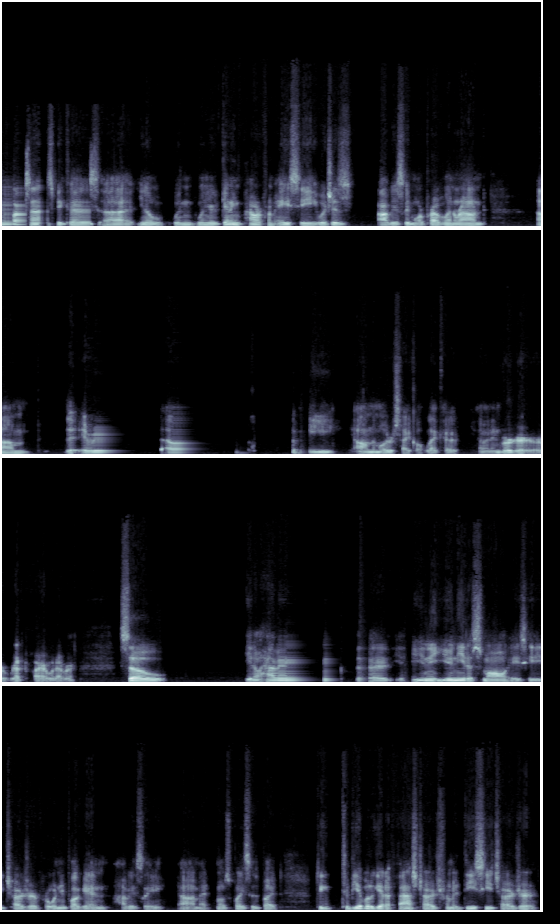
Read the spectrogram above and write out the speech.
makes sense because uh, you know when when you're getting power from AC, which is obviously more prevalent around um, the every be on the motorcycle, like a you know an inverter or rectifier or whatever. So, you know, having the you need you need a small AC charger for when you plug in, obviously, um, at most places, but to to be able to get a fast charge from a DC charger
